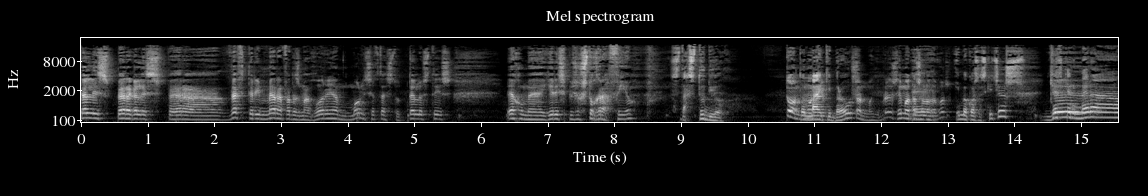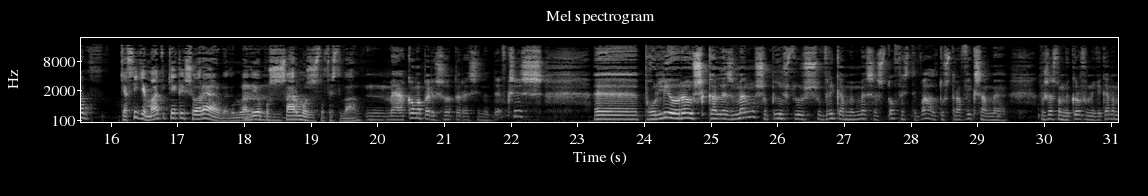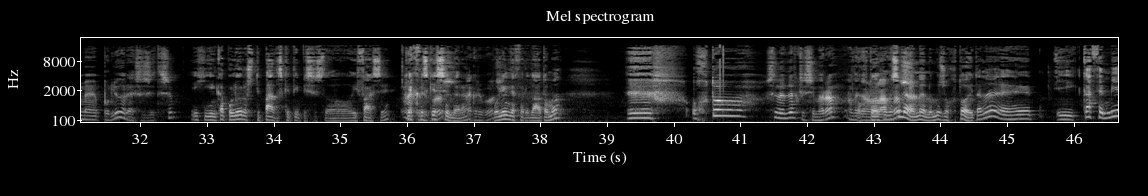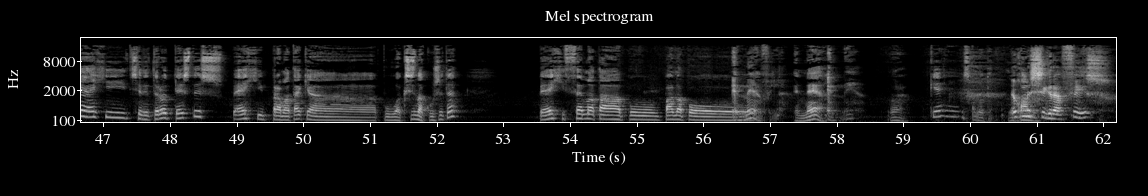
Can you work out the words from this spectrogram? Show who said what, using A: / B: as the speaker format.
A: Καλησπέρα, καλησπέρα. Δεύτερη μέρα φαντασμαγόρια. Μόλις έφτασε στο τέλος της. Έχουμε γυρίσει πίσω στο γραφείο.
B: Στα στούντιο
A: Τον,
B: των Monkey Bros.
A: Τον Monkey Bros. Είμαι ο Τάσος Λοδαπός.
B: Είμαι ο Κώστας Κίτσος Δεύτερη μέρα και αυτή γεμάτη και έκλεισε ωραία ρε παιδί μου Δηλαδή όπως άρμοζε στο φεστιβάλ
A: Με ακόμα περισσότερες συνεντεύξεις. Ε, πολύ ωραίους καλεσμένους, ο οποίους τους βρήκαμε μέσα στο φεστιβάλ, τους τραβήξαμε μπροστά στο μικρόφωνο και κάναμε πολύ ωραία συζήτηση.
B: Είχε γενικά πολύ ωραίους τυπάδες και τύπησες στο η φάση Και χθε και
A: Ακριβώς,
B: σήμερα
A: ακριβώς.
B: Πολύ ενδιαφέροντα άτομα
A: Ε, 8 συνεντεύξεις σήμερα, αν δεν
B: 8
A: κάνω
B: είχαμε
A: λάθος.
B: σήμερα ναι νομίζω 8 ήταν ε, Η κάθε μία έχει τις ιδιαιτερότητες της Έχει πραγματάκια που αξίζει να ακούσετε Έχει θέματα που πάνω από
A: 9 φίλε.
B: 9
A: 9.
B: Ωραία. Και σαλότα. Να
A: Έχουμε
B: πάμε.
A: συγγραφείς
